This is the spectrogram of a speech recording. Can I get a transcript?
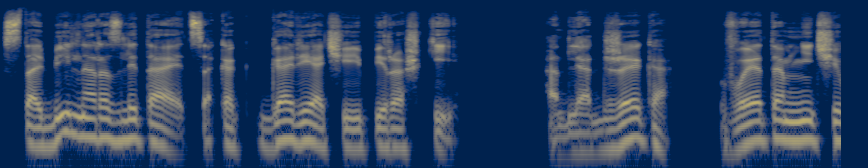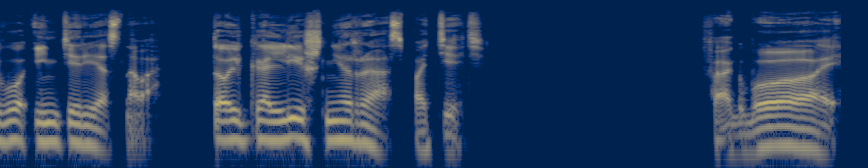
стабильно разлетается, как горячие пирожки. А для Джека в этом ничего интересного, только лишний раз потеть. «Факбой!»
